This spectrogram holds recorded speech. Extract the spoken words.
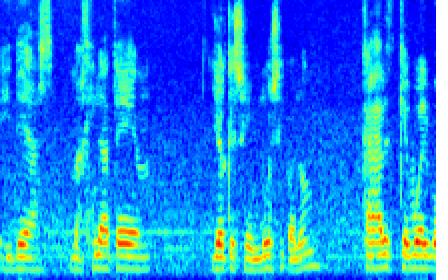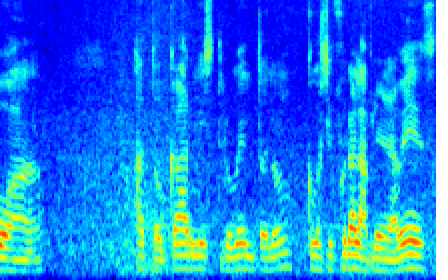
ideas. Imagínate, yo que soy músico, ¿no? Cada vez que vuelvo a, a tocar mi instrumento, ¿no? Como si fuera la primera vez.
